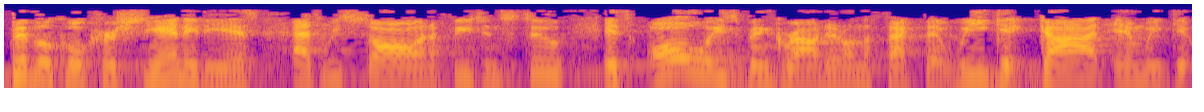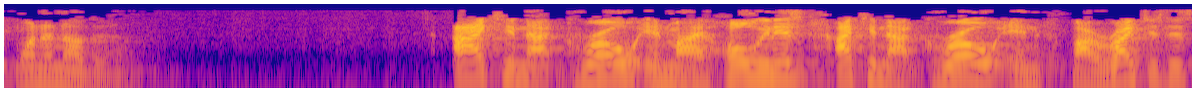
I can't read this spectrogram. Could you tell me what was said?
Biblical Christianity is, as we saw in Ephesians 2, it's always been grounded on the fact that we get God and we get one another. I cannot grow in my holiness. I cannot grow in my righteousness.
